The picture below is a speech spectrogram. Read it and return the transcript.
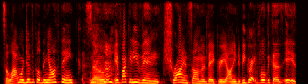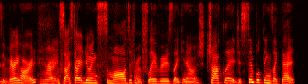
it's a lot more difficult than y'all think. So if I could even try and sell them in bakery, y'all need to be grateful because it is very hard. Right. So I started doing small different flavors, like, you know, chocolate, just simple things like that.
